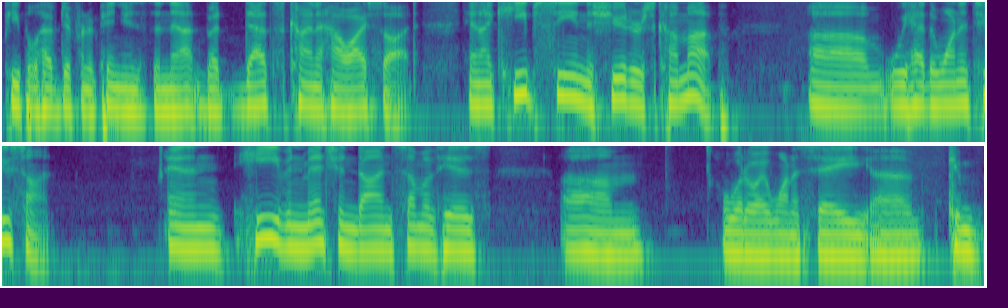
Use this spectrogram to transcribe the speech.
people have different opinions than that, but that's kind of how I saw it. And I keep seeing the shooters come up. Um, we had the one in Tucson, and he even mentioned on some of his, um, what do I want to say, uh, com-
